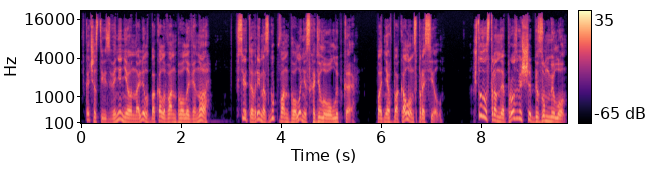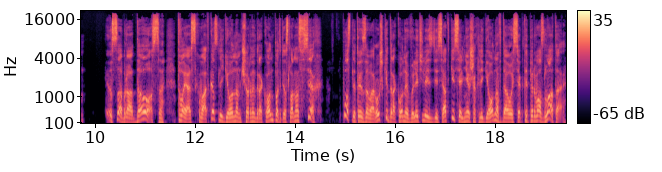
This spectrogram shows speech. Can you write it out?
В качестве извинения он налил в бокал Ван Буэлла вино. Все это время с губ Ван Буэлла не сходила улыбка. Подняв бокал, он спросил. «Что за странное прозвище «Безумный Лун»?» «Собрат Даос, твоя схватка с Легионом Черный Дракон потрясла нас всех. После той заварушки драконы вылетели из десятки сильнейших легионов Дао-секты Первозлата.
